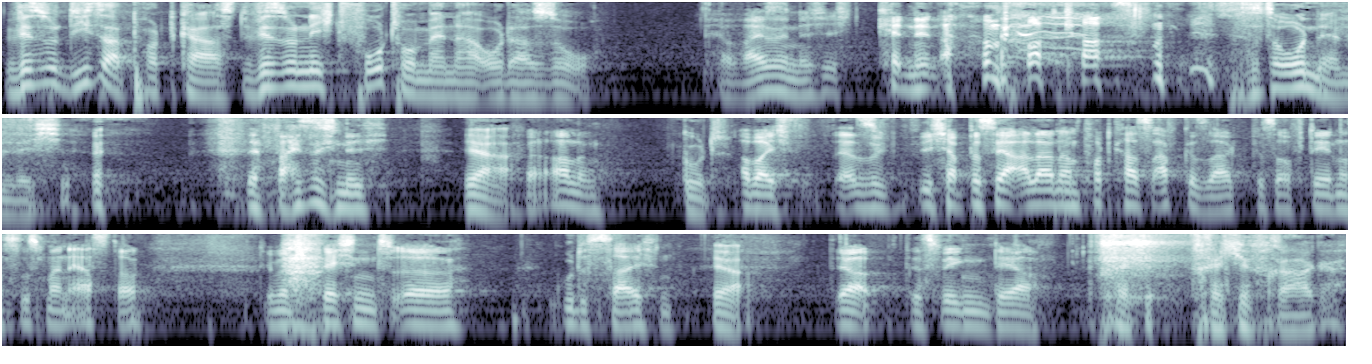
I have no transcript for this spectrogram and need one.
Wieso dieser Podcast? Wieso nicht Fotomänner oder so? Ja, weiß ich nicht. Ich kenne den anderen Podcast nicht. So nämlich. Ja, weiß ich nicht. Ja, Keine Ahnung. gut. Aber ich, also ich habe bisher alle anderen Podcasts abgesagt, bis auf den. Das ist mein erster. Dementsprechend äh, gutes Zeichen. Ja, Ja, deswegen der. freche, freche Frage.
